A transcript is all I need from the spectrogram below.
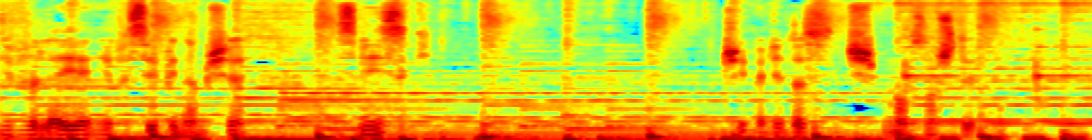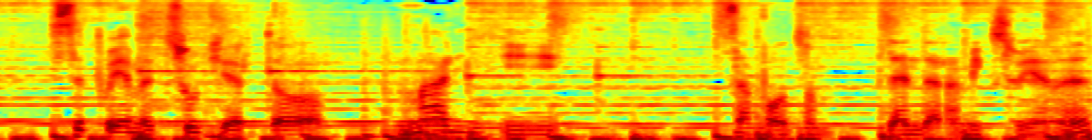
nie wyleje, nie wysypie nam się z miski. Czyli będzie dosyć mocno sztywny. Wsypujemy cukier do malin i za pomocą blendera miksujemy.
